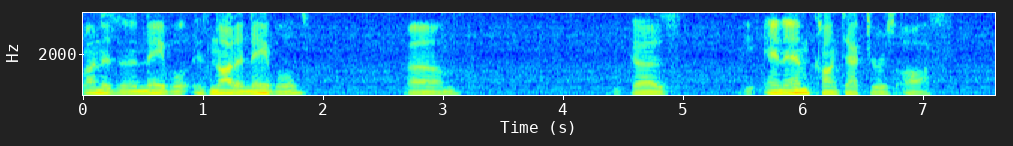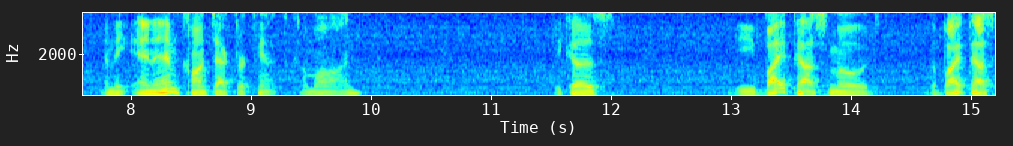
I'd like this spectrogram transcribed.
run is enable is not enabled um, because the NM contactor is off, and the NM contactor can't come on because the bypass mode, the bypass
